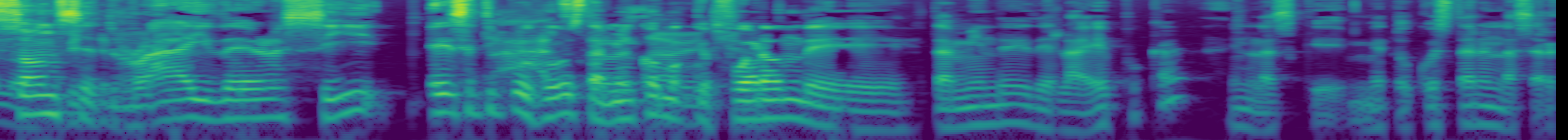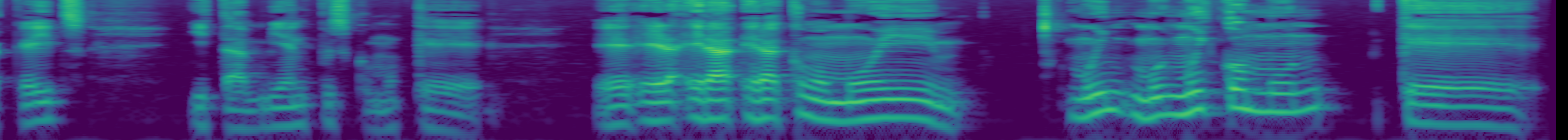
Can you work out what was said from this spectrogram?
Sunset. Riders, sí. Ese tipo de Ah, juegos también como que fueron de también de, de la época en las que me tocó estar en las arcades y también pues como que e- era, era, era como muy, muy, muy, muy común que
